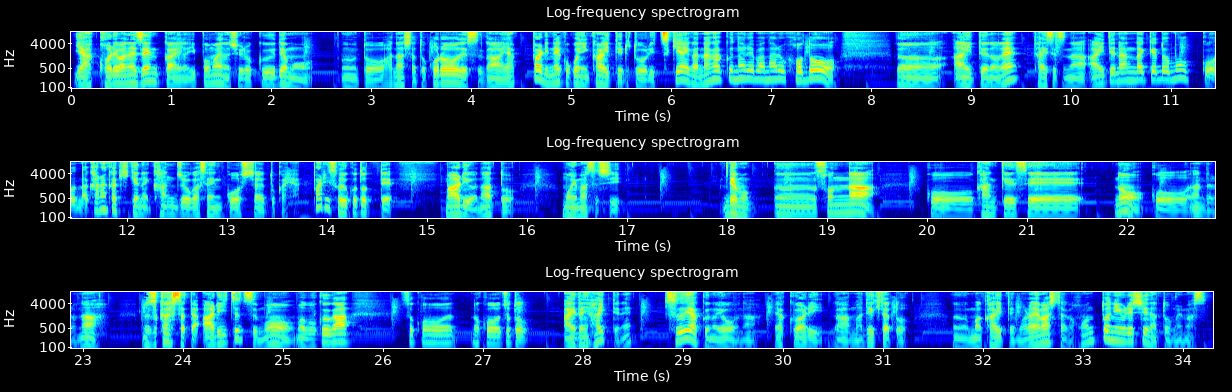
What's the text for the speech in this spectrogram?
いやこれはね前回の一歩前の収録でもうんと話したところですがやっぱりねここに書いてる通り付き合いが長くなればなるほどうん相手のね大切な相手なんだけどもこうなかなか聞けない感情が先行しちゃうとかやっぱりそういうことって、まあ、あるよなと思いますしでもうんそんなこう関係性のこうなんだろうな難しさってありつつも、まあ、僕がそこのこうちょっと間に入ってね通訳のような役割がまできたとうんまあ、書いてもらいましたが本当に嬉しいなと思います。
